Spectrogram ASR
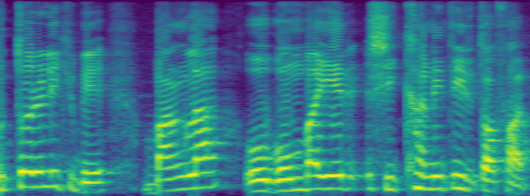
উত্তরে লিখবে, বাংলা ও বোম্বাইয়ের শিক্ষানীতির তফাৎ।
